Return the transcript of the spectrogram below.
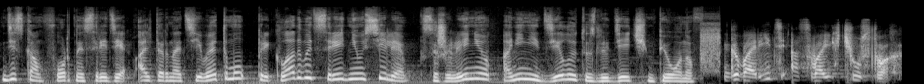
в дискомфортной среде. Альтернатива этому – прикладывать средние усилия. К сожалению, они не делают из людей чемпионов. Говорить о своих чувствах.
